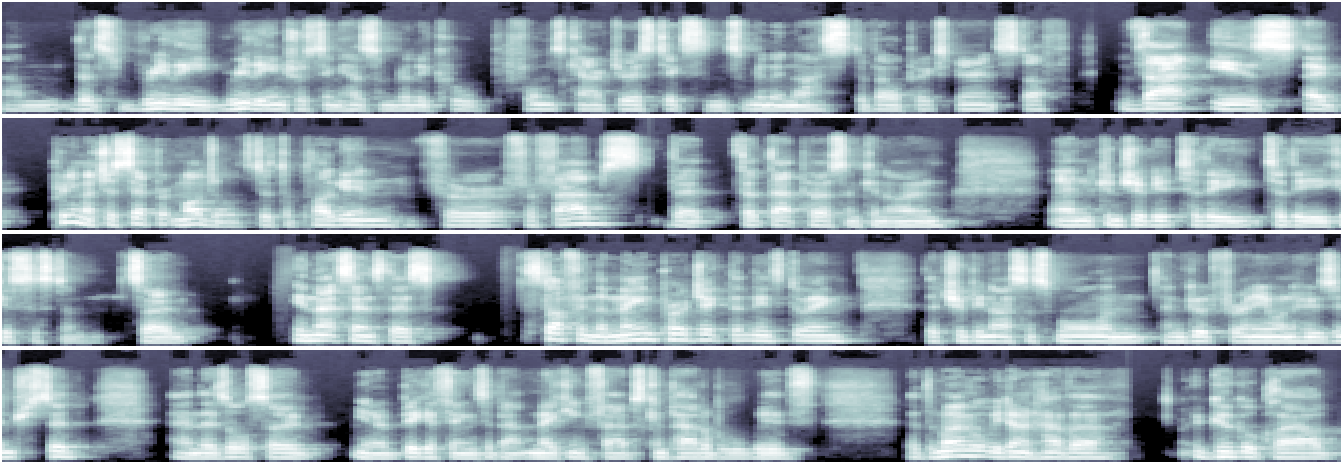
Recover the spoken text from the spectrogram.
um, that's really really interesting. Has some really cool performance characteristics and some really nice developer experience stuff. That is a pretty much a separate module. It's just a plugin for for Fabs that that that person can own and contribute to the to the ecosystem. So in that sense, there's stuff in the main project that needs doing that should be nice and small and, and good for anyone who's interested. And there's also, you know, bigger things about making Fabs compatible with. At the moment, we don't have a, a Google Cloud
